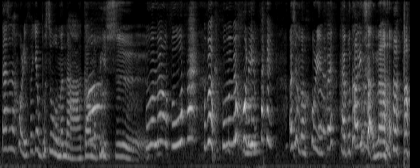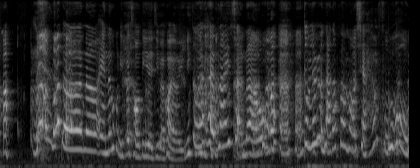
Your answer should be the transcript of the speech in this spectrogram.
但是护理费又不是我们拿，关我们屁事我。们没有服务费，不我们没有护理费。而且我们护理费还不到一成呢，呢呢，哎，那个护理费超低的，几百块而已。对，还不到一成呢，我们根本就没有拿到半毛钱，还要服务。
